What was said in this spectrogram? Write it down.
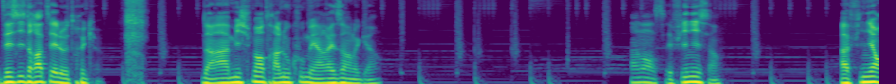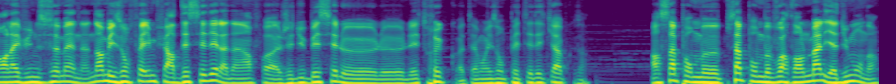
Déshydraté le truc. Un mi-chemin entre un loukoum et un raisin, le gars. Ah non, c'est fini ça. À finir en live une semaine. Non, mais ils ont failli me faire décéder la dernière fois. J'ai dû baisser le, le- les trucs, quoi, tellement ils ont pété des câbles. Alors, ça pour, me, ça, pour me voir dans le mal, il y a du monde. Hein.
